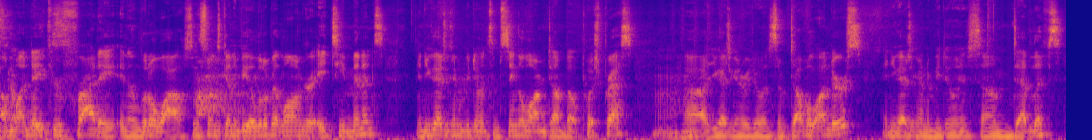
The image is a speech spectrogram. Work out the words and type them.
a Monday through Friday in a little while. So this one's going to be a little bit longer, 18 minutes. And you guys are going to be doing some single arm dumbbell push press. Uh, you guys are going to be doing some double unders, and you guys are going to be doing some deadlifts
